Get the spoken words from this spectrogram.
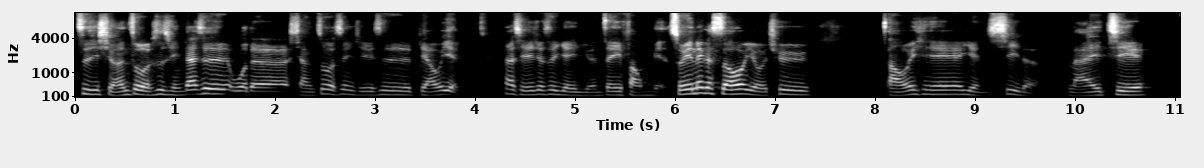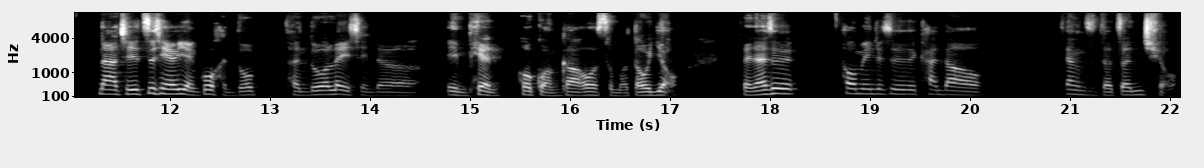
自己喜欢做的事情，但是我的想做的事情其实是表演，那其实就是演员这一方面。所以那个时候有去找一些演戏的来接。那其实之前有演过很多很多类型的影片或广告或什么都有，对。但是后面就是看到这样子的征求，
